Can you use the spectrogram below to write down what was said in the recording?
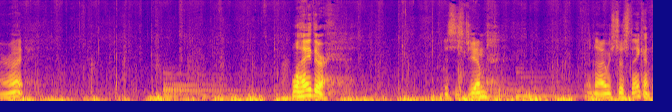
All right. Well, hey there. This is Jim, and I was just thinking.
